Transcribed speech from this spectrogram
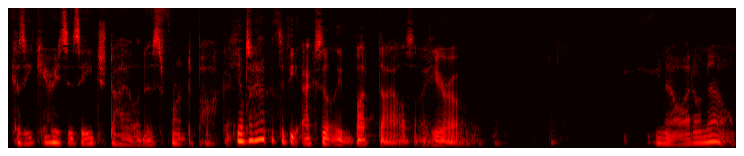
because he carries his H dial in his front pocket. Yeah, what happens if he accidentally butt dials a hero? You know, I don't know.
